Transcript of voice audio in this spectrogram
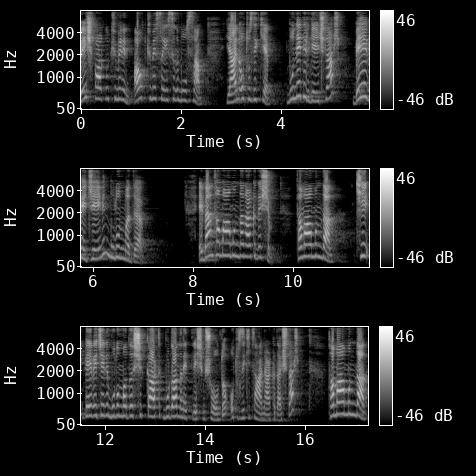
5 farklı kümenin alt küme sayısını bulsam yani 32. Bu nedir gençler? B ve C'nin bulunmadığı. E ben tamamından arkadaşım, tamamından ki B ve C'nin bulunmadığı şıkkı artık buradan da netleşmiş oldu. 32 tane arkadaşlar. Tamamından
